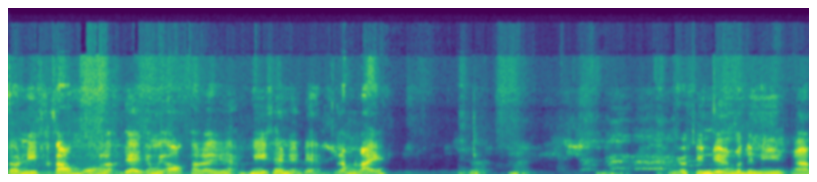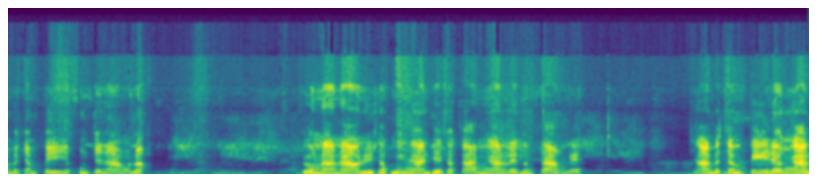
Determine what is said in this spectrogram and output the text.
ตอนนี้เก้าโมงแล้วแดดยังไม่ออกอะไรเนี่ยมีแค่เนี้แดดลำไร เดี๋ยวสิ้นเดือนก็จะมีงานประจำปีคงจะหนาวเนอะช่วงหนาหนาวนี่ชอบมีงานเทศกาลงานอะไรต่างๆเด็งานประจำปีเรื่องงาน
